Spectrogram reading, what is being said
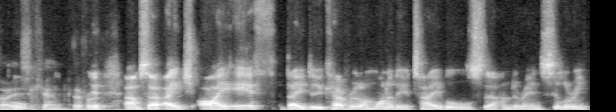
Oh, yes, you can. Go for yeah. it. Um, so HIF, they do cover it on one of their tables uh, under ancillary.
